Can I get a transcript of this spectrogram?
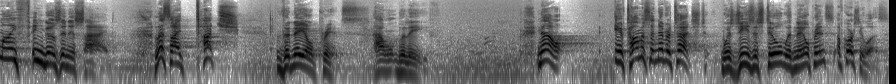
my fingers in his side, unless I touch the nail prints, I won't believe. Now, if Thomas had never touched, was Jesus still with nail prints? Of course he was.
